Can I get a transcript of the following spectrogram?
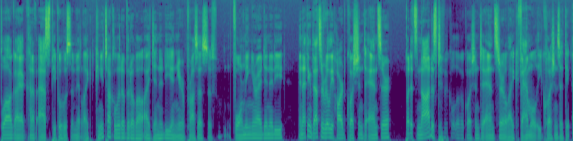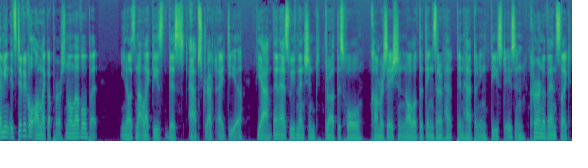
blog, I kind of asked people who submit, like, can you talk a little bit about identity and your process of forming your identity? And I think that's a really hard question to answer. But it's not as difficult of a question to answer like family questions. I think. I mean, it's difficult on like a personal level, but you know, it's not like these this abstract idea yeah, and as we've mentioned throughout this whole conversation, all of the things that have ha- been happening these days in current events, like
